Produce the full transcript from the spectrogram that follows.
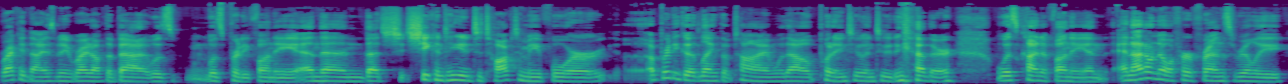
recognize me right off the bat was was pretty funny, and then that she, she continued to talk to me for a pretty good length of time without putting two and two together was kind of funny, and and I don't know if her friends really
